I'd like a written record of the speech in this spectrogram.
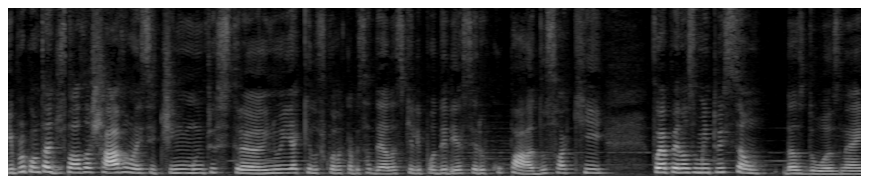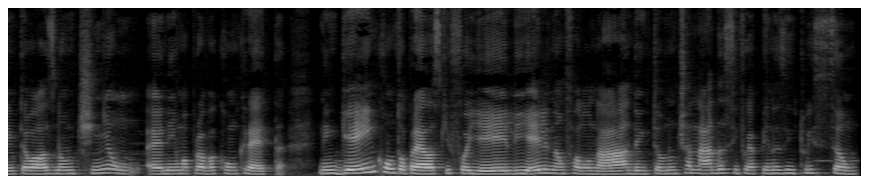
E por conta disso, elas achavam esse Tim muito estranho e aquilo ficou na cabeça delas que ele poderia ser o culpado, só que foi apenas uma intuição das duas, né? Então elas não tinham é, nenhuma prova concreta. Ninguém contou para elas que foi ele, ele não falou nada, então não tinha nada assim, foi apenas intuição.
